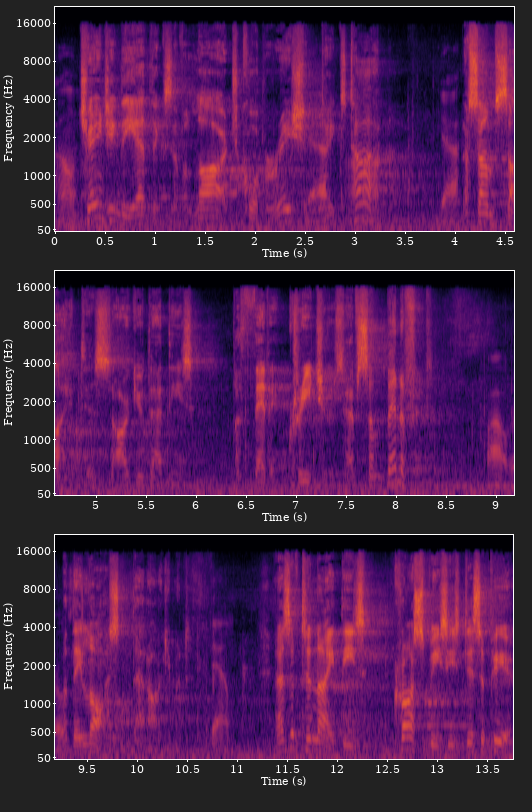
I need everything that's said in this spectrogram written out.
I don't know. Changing the ethics of a large corporation Yeah, takes uh-huh. time. Yeah. Now, some scientists argue that these pathetic creatures have some benefit, Wow, but they lost that argument. Damn. As of tonight, these cross species disappear.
